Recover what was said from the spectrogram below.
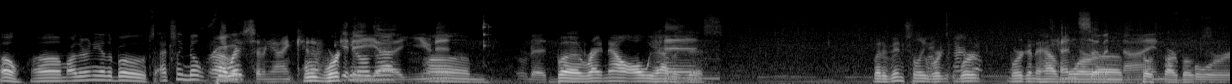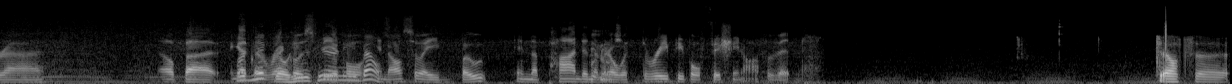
Quick at this one, too. Oh, um, are there any other boats? Actually, no. For right, 79. Can we're I working get a on that. Uh, unit um, but right now all we have is this. But eventually we're Boat we're cargo? we're gonna have more uh, Coast Guard boats. for uh, help. Uh, I Where'd got the go? He reckless was here and he and also a boat in the pond in the middle with three people fishing off of it. Delta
